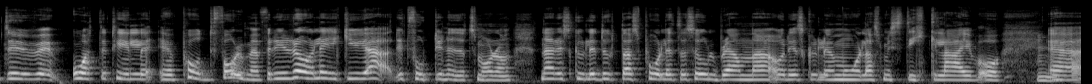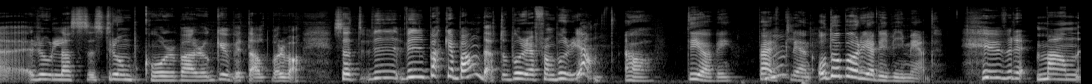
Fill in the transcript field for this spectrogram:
du, eh, åter till eh, poddformen. För det rörliga gick ju jävligt fort i Nyhetsmorgon. När det skulle duttas på lite solbränna och det skulle målas med stick live och eh, rullas strumpkorvar och gud vet allt vad det var. Så att vi, vi backar bandet och börjar från början. Ja, det gör vi. Verkligen. Och då började vi med. Hur man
